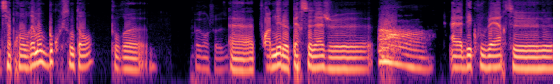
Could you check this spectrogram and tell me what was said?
Ça prend vraiment beaucoup son temps pour Pas grand chose. euh, pour amener le personnage euh, Ah. à la découverte euh,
